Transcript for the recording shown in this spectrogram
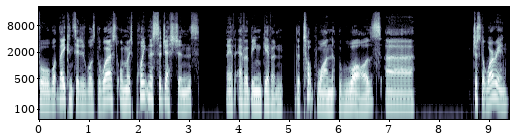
for what they considered was the worst or most pointless suggestions they have ever been given. The top one was uh, just stop worrying.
